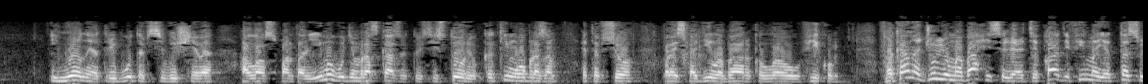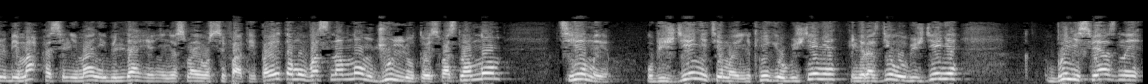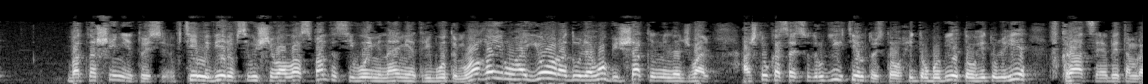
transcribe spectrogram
имен и атрибутов Всевышнего Аллаха Субтитры. И мы будем рассказывать, то есть историю, каким образом это все происходило, барак Аллаху фикум. Факана джулю мабахис или атикади фима яттасуль би махпас имани билляхи ани лясмай И поэтому в основном джулю, то есть в основном темы убеждения, тема или книги убеждения, или разделы убеждения были связаны в отношении, то есть в теме веры Всевышнего Аллаха Субхану с его именами и атрибутами. А что касается других тем, то есть Таухид Рубубия, Таухид Ульхия, вкратце об этом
